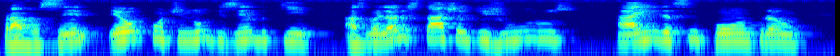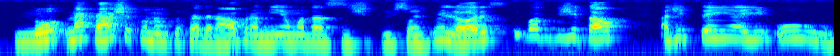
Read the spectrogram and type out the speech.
para você. Eu continuo dizendo que as melhores taxas de juros ainda se encontram no, na Caixa Econômica Federal. Para mim é uma das instituições melhores. E Banco Digital, a gente tem aí o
